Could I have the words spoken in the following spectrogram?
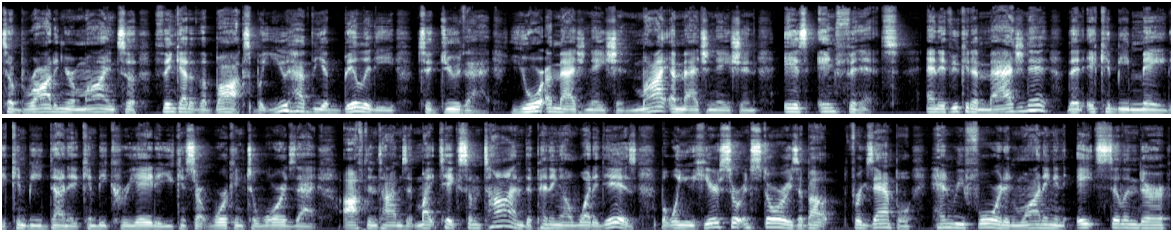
to broaden your mind, to think out of the box. But you have the ability to do that. Your imagination, my imagination, is infinite. And if you can imagine it, then it can be made, it can be done, it can be created. You can start working towards that. Oftentimes, it might take some time depending on what it is. But when you hear certain stories about, for example, Henry Ford and wanting an eight cylinder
